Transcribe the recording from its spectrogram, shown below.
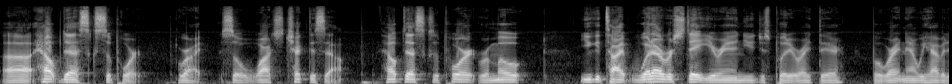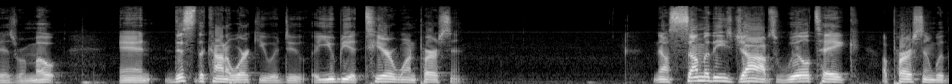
Uh, help desk support, right? So watch, check this out. Help desk support, remote. You could type whatever state you're in. You just put it right there. But right now we have it as remote, and this is the kind of work you would do. You'd be a tier one person. Now, some of these jobs will take a person with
